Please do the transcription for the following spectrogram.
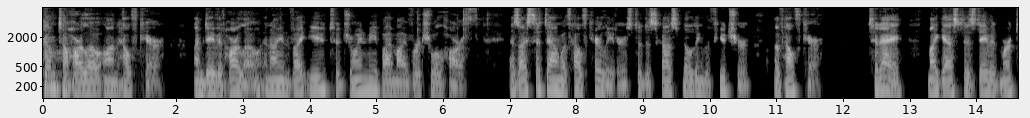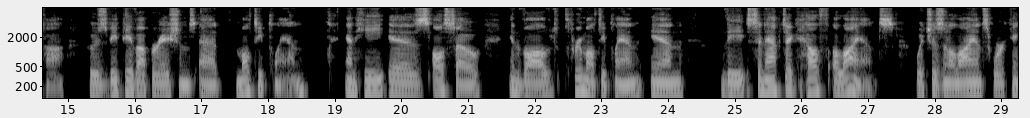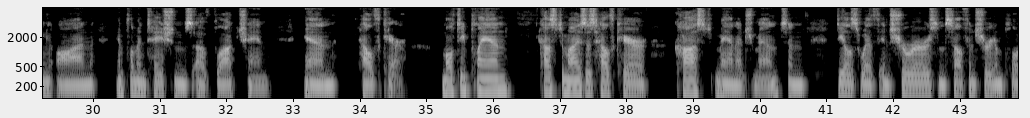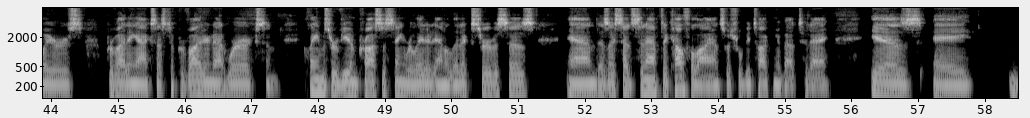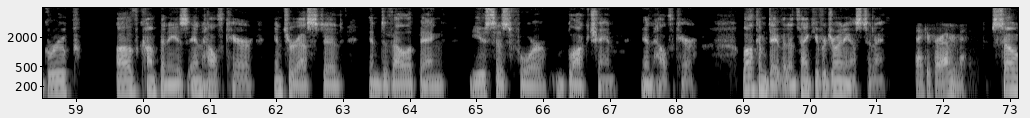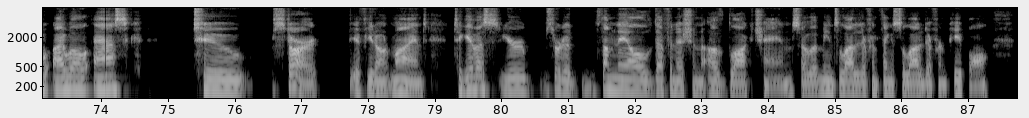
Welcome to Harlow on Healthcare. I'm David Harlow, and I invite you to join me by my virtual hearth as I sit down with healthcare leaders to discuss building the future of healthcare. Today, my guest is David Murtagh, who's VP of Operations at Multiplan, and he is also involved through Multiplan in the Synaptic Health Alliance, which is an alliance working on implementations of blockchain in healthcare. Multiplan customizes healthcare cost management and deals with insurers and self insured employers, providing access to provider networks and claims review and processing related analytics services. And as I said, Synaptic Health Alliance, which we'll be talking about today, is a group of companies in healthcare interested in developing uses for blockchain in healthcare. Welcome, David, and thank you for joining us today. Thank you for having me. So, I will ask to start, if you don't mind, to give us your sort of thumbnail definition of blockchain. So it means a lot of different things to a lot of different people,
